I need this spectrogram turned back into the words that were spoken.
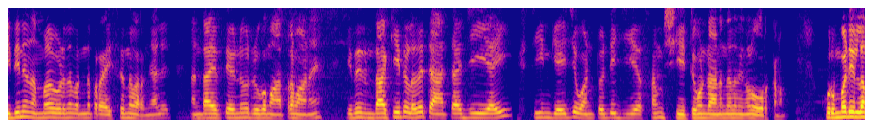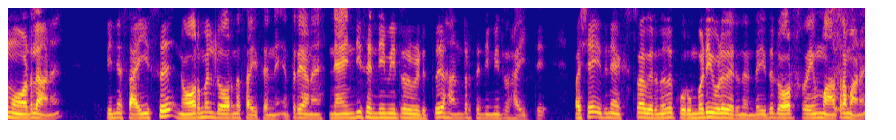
ഇതിന് നമ്മൾ ഇവിടുന്ന് പറഞ്ഞ പ്രൈസ് എന്ന് പറഞ്ഞാൽ രണ്ടായിരത്തി എണ്ണൂറ് രൂപ മാത്രമാണ്. ഇത് ഉണ്ടാക്കിയിട്ടുള്ളത് Tata G I sixteen gauge one twenty G S M sheet കൊണ്ടാണെന്നുള്ളത് നിങ്ങൾ ഓർക്കണം. കുറുമ്പടിയുള്ള മോഡലാണ് പിന്നെ സൈസ് നോർമൽ ഡോറിന്റെ സൈസ് തന്നെ. എത്രയാണ്? Ninety centimetre width hundred centimetre height പക്ഷേ ഇതിന് എക്സ്ട്രാ വരുന്നത് കുറുമ്പടി ഇവിടെ വരുന്നുണ്ട്. ഇത് ഡോർ ഫ്രെയിം മാത്രമാണ്.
